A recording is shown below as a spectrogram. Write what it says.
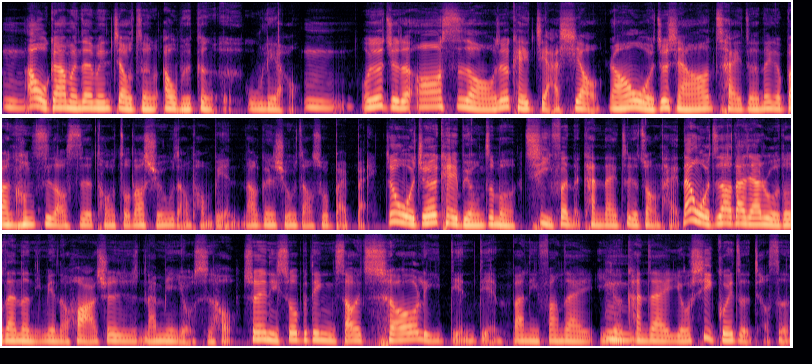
嗯。啊，我跟他们在那边较真啊，我不是更鹅无聊。嗯，我就觉得哦，是哦，我就可以假笑，然后我就想要踩着那个办公室老师的头走到学务长旁边，然后跟学务长说拜拜。就我觉得可以不用这么气愤的看待这个状态，但我知道大家如果都在那里面的话，是难免有时候，所以你说不定稍微抽离一点点，把你放在一个嗯。看在游戏规则角色，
